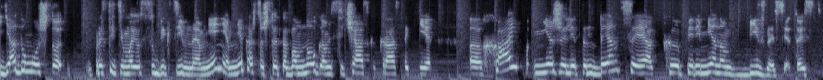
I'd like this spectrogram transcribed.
я думаю, что, простите мое субъективное мнение, мне кажется, что это во многом сейчас как раз-таки э, хайп, нежели тенденция к переменам в бизнесе. То есть,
